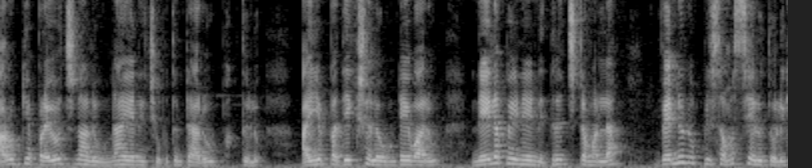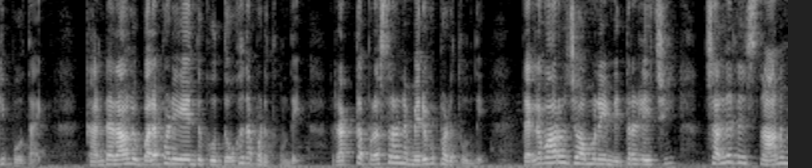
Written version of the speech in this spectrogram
ఆరోగ్య ప్రయోజనాలు ఉన్నాయని చెబుతుంటారు భక్తులు. అయ్యప్ప దీక్షలో ఉండేవారు నేలపైనే నిద్రించటం వల్ల వెన్నునొప్పి సమస్యలు తొలగిపోతాయి. కండరాలు బలపడేందుకు దోహదపడుతుంది. రక్త ప్రసరణ మెరుగుపడుతుంది. తెల్లవారుజామునే నిద్రలేచి చల్లని స్నానం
